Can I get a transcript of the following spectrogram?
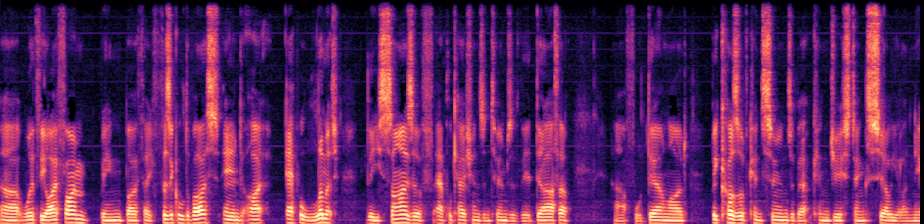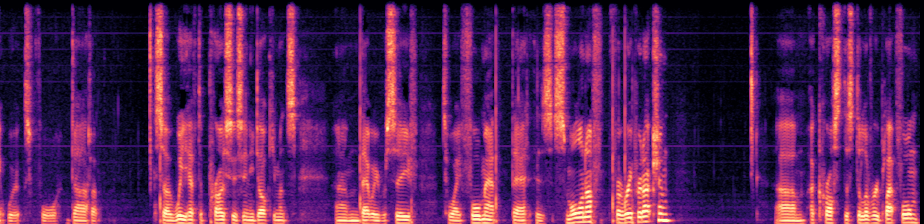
uh, with the iPhone being both a physical device and I, Apple limit the size of applications in terms of their data uh, for download because of concerns about congesting cellular networks for data. So we have to process any documents um, that we receive to a format that is small enough for reproduction um, across this delivery platform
